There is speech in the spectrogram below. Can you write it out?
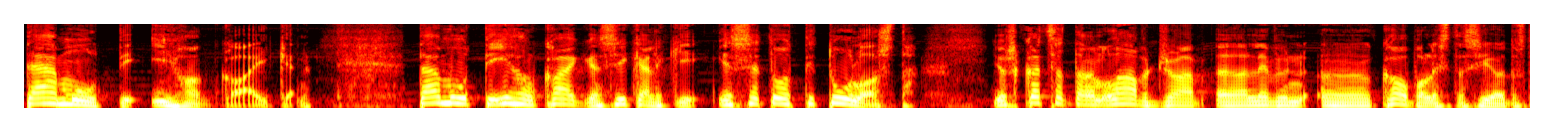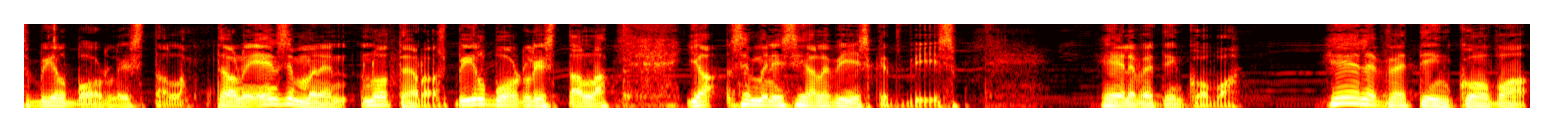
Tämä muutti ihan kaiken. Tämä muutti ihan kaiken sikälikin, ja se tuotti tulosta. Jos katsotaan Love Drive-levyn äh, kaupallista sijoitusta Billboard-listalla, tämä oli ensimmäinen noteraus Billboard-listalla, ja se meni siellä 55. Helvetin kova helvetin kova,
